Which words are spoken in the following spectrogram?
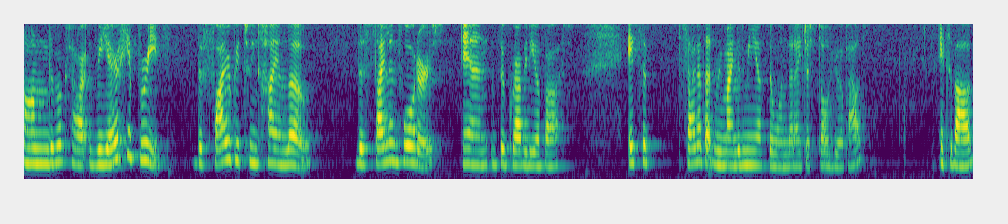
Um, the books are The Air He Breathes, The Fire Between High and Low, The Silent Waters, and The Gravity of Us. It's a saga that reminded me of the one that I just told you about. It's about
